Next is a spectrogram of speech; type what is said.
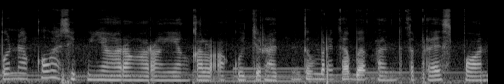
Pun aku masih punya orang-orang yang kalau aku curhat itu mereka bakalan tetap respon.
